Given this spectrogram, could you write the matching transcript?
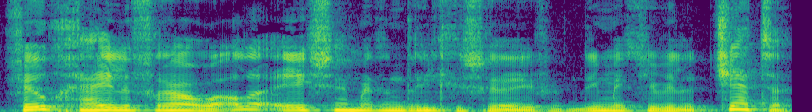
veel geile vrouwen. Alle E's zijn met een 3 geschreven. Die met je willen chatten.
